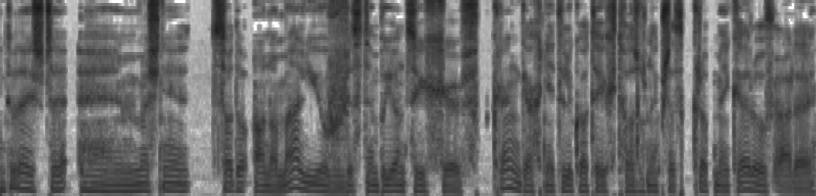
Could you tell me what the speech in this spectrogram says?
I tutaj jeszcze e, właśnie co do anomaliów występujących w kręgach, nie tylko tych tworzonych przez cropmakerów, ale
